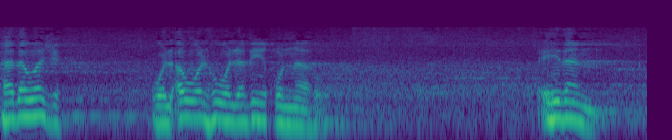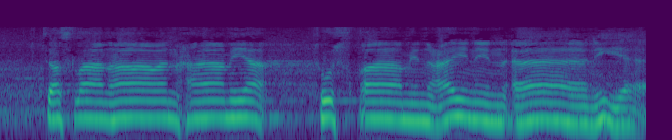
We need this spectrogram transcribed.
هذا وجه. والأول هو الذي قلناه. إذا تصلى نارا حامية تسقى من عين آنية.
